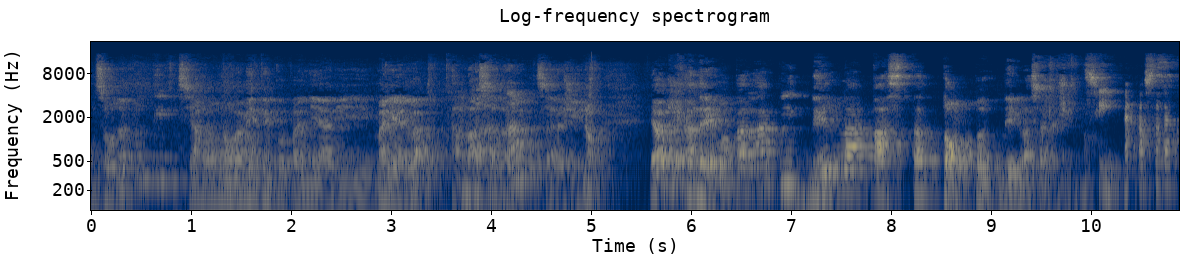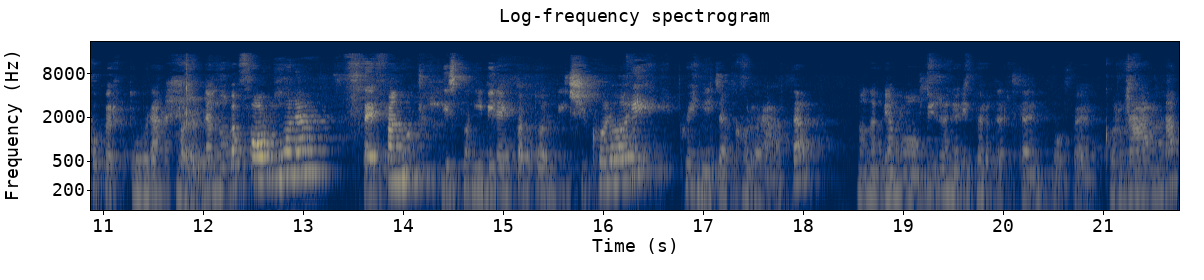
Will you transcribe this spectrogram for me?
Un saluto a tutti, siamo nuovamente in compagnia di Mariella, ambassador del Saracino, e oggi andremo a parlarvi della pasta top della Saracino. Sì, la pasta da copertura. Mariella. La nuova formula, Stefano, disponibile in 14 colori, quindi già colorata. Non abbiamo bisogno di perdere tempo per colorarla,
